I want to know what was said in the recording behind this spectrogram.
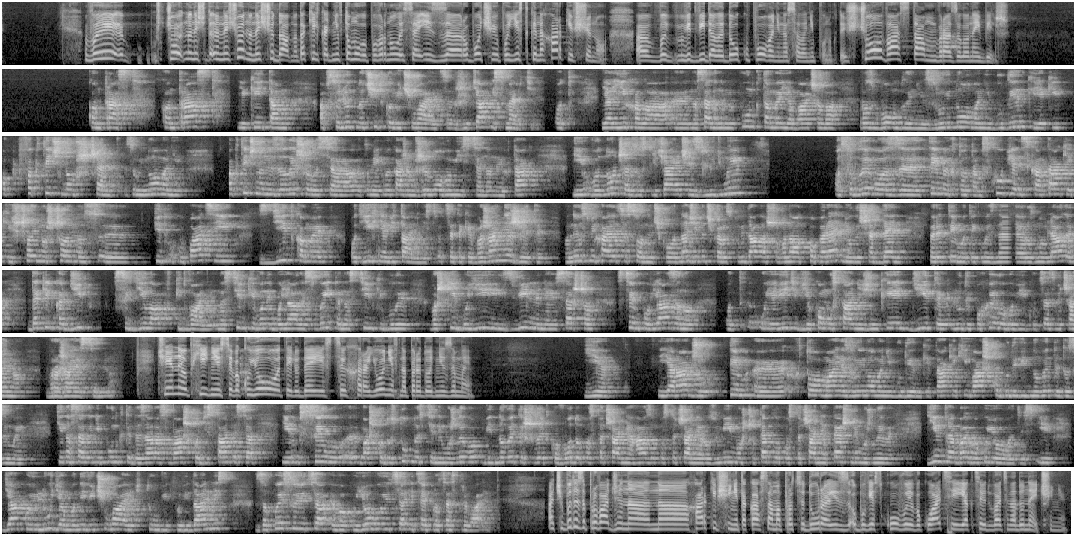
Ви що ну не щойно, нещодавно, так кілька днів тому ви повернулися із робочої поїздки на Харківщину. Е, ви відвідали доокуповані населені пункти. Що вас там вразило найбільше? Контраст, контраст, який там абсолютно чітко відчувається життя і смерті. От я їхала е, населеними пунктами, я бачила розбомблені, зруйновані будинки, які фактично вщент зруйновані. Фактично не залишилося, як ми кажемо, живого місця на них. так? І водночас, зустрічаючись з людьми, особливо з тими, хто там з Куп'янська, так, які щойно щойно з е, під окупації, з дітками, от їхня вітальність, оце таке бажання жити. Вони усміхаються сонечко. Одна жіночка розповідала, що вона от попередньо лише день перед тим, от як ми з нею розмовляли, декілька діб сиділа в підвалі. Настільки вони боялись вийти, настільки були важкі бої, і звільнення, і все, що з цим пов'язано. От уявіть, в якому стані жінки, діти, люди похилого віку. Це звичайно вражає сильно. Чи є необхідність евакуйовувати людей з цих районів напередодні зими? Є. І я раджу тим, е, хто має зруйновані будинки, так які важко буде відновити до зими. Ті населені пункти, де зараз важко дістатися, і в силу е, важкодоступності неможливо відновити швидко водопостачання, газопостачання. Розуміємо, що теплопостачання теж неможливе. Їм треба евакуйовуватись. І дякую людям. Вони відчувають ту відповідальність, записуються, евакуйовуються, і цей процес триває. А чи буде запроваджена на Харківщині така сама процедура із обов'язкової евакуації, як це відбувається на Донеччині?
